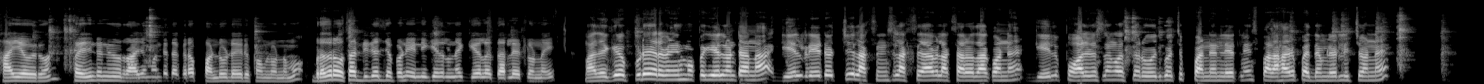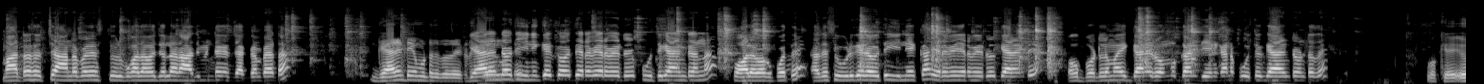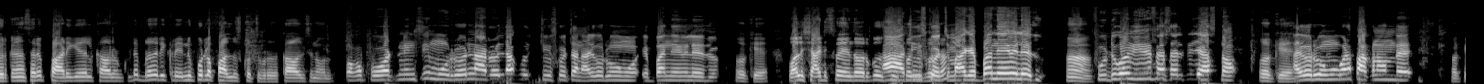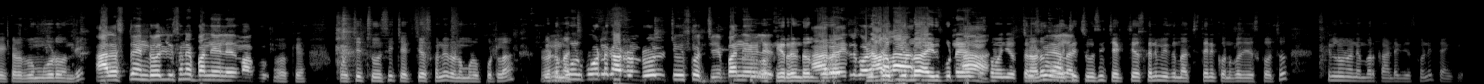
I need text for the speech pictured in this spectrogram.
Hi everyone present నేను రాజమండ్రి దగ్గర పండు డైరీ ఫామ్లో ఉన్నాము. బ్రదర్ ఒకసారి డీటెయిల్ చెప్పండి. ఎన్ని గేదెలు ఉన్నాయి? గేదెల ధరలు ఎట్లా ఉన్నాయి మా దగ్గర ఇప్పుడు ఇరవై నుంచి ముప్పై గేలు ఉంటాయన్న గేలు రేట్ వచ్చి లక్ష నుంచి లక్ష యాభై లక్ష అరవై దాకా ఉన్నాయి. గేలు పాలు విషయంగా వస్తే రోజుకి వచ్చి పన్నెండు లీటర్ల నుంచి పదహారు పద్దెనిమిది లీటర్లు ఇచ్చి ఉన్నాయి. మా అడ్రస్ వచ్చి ఆంధ్రప్రదేశ్ తూర్పుగోదావరి జిల్లా రాజమండ్రి జగ్గంపేట. గ్యారంటీ ఏముంటుంది బ్రదర్ గ్యారెంటీ అయితే ఈనికేకి అయితే ఇరవై ఇరవై రోజులు పూర్తి గ్యారెంటీ అన్న. పాలు ఇవ్వకపోతే. అదే గారు అయితే ఈనేక ఇరవై ఇరవై రోజులు గ్యారెంటీ ఒక బుట్టల మైకి కానీ రొమ్ముకి కానీ దేనికైనా పూర్తి గ్యారెంటీ ఉంటుంది. ఓకే ఎవరికైనా సరే పాడి గేదెలు కావాలనుకుంటే బ్రదర్ ఇక్కడ ఎన్ని పూట్ల పాలు చూసుకోవచ్చు బ్రదర్ కావాల్సిన వాళ్ళు? ఒక పూట నుంచి మూడు రోజులు నాలుగు రోజులు దాకా చూసుకొచ్చాను అది రూమ్ ఇబ్బంది ఏమీ లేదు. ఓకే వాళ్ళు సాటిస్ఫై అయ్యేంత వరకు చూసుకోవచ్చు మాకు ఇబ్బంది ఏమీ లేదు. ఫుడ్ కూడా మేమే ఫెసిలిటీ చేస్తాం. ఓకే. అది రూమ్ కూడా పక్కన ఉంది. ఓకే ఇక్కడ రూమ్ కూడా ఉంది. ఆ రెస్ట్ ఎన్ని రోజులు చూసినా ఇబ్బంది ఏం లేదు మాకు. ఓకే. వచ్చి చూసి చెక్ చేసుకొని రెండు మూడు పూట్ల రెండు మూడు పూటలు కాదు రెండు రోజులు చూసుకోవచ్చు ఇబ్బంది ఏమి లేదు. రెండు రోజులు నాలుగు పూట్లు ఐదు పూట్లు చెప్తున్నాడు. వచ్చి. చూసి చెక్ చేసుకొని మీకు నచ్చితే కొనుగోలు చేసుకోవచ్చు. స్క్రీన్ ఉన్న నెంబర్ కాంటాక్ట్ చేసుకోండి. థ్యాంక్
